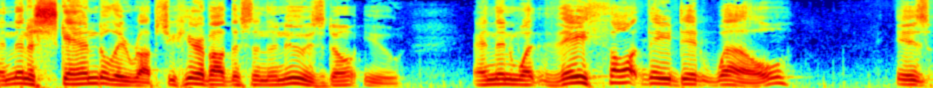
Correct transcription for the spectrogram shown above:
And then a scandal erupts. You hear about this in the news, don't you? And then what they thought they did well is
